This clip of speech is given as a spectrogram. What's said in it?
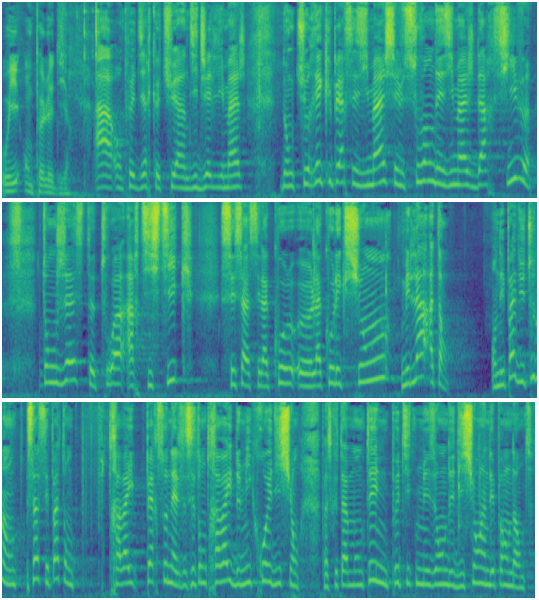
Oui, on peut le dire. Ah, on peut dire que tu es un DJ de l'image. Donc tu récupères ces images, c'est souvent des images d'archives. Ton geste, toi, artistique, c'est ça, c'est la, co- euh, la collection. Mais là, attends, on n'est pas du tout dans... Ça, c'est pas ton travail personnel, ça c'est ton travail de micro-édition. Parce que tu as monté une petite maison d'édition indépendante.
